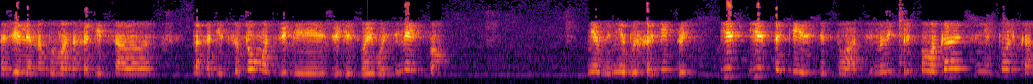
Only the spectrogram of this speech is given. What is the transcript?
Велено было находиться находиться дома среди, среди своего семейства, не, не выходить. То есть есть, есть такие ситуации, но ведь предполагается не только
